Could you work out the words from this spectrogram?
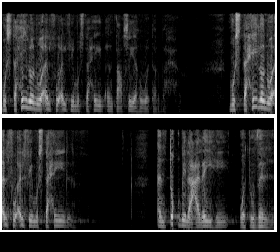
مستحيل وألف ألف مستحيل أن تعصيه وتربح. مستحيل وألف ألف مستحيل أن تقبل عليه وتذل.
